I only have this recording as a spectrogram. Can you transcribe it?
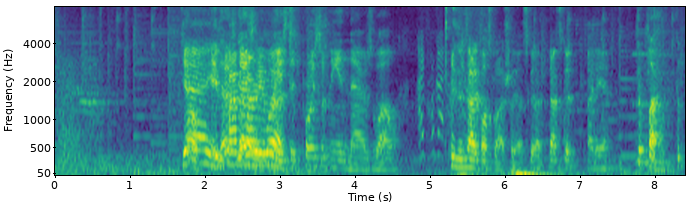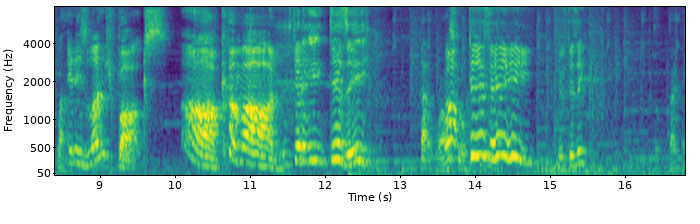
Oh, yay! If the those guys are already erased, worked. there's probably something in there as well. It's entirely possible, actually. That's good. That's a good idea. Good plan. Good plan. In his lunchbox? Oh, come on! He's gonna eat Dizzy. That rascal. Not dizzy. Who's dizzy? That guy.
